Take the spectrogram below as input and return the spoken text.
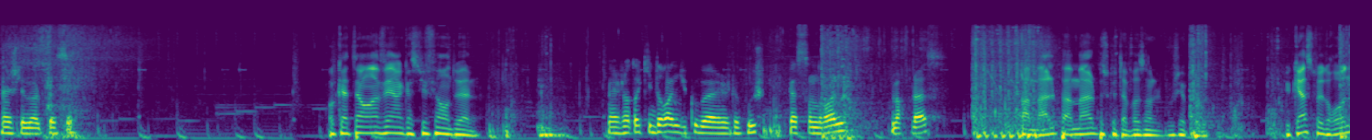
Ah, je l'ai mal placé. Ok, t'es en 1v1, qu'est-ce que tu fais en duel? Bah, J'entends qu'il drone, du coup, bah, je le push. Je casse son drone, je me replace. Pas mal, pas mal, parce que t'as besoin de le bouger pour le coup. Tu casses le drone.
